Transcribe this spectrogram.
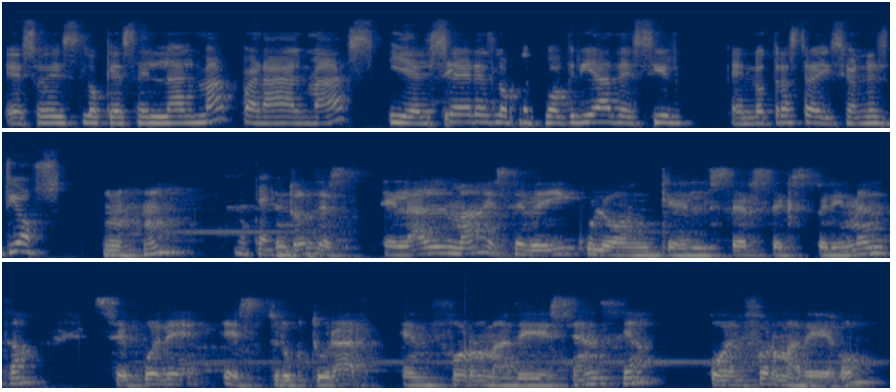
Eso es lo que es el alma para almas y el ser es lo que podría decir en otras tradiciones Dios. Entonces, el alma, ese vehículo en que el ser se experimenta, se puede estructurar en forma de esencia o en forma de ego.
